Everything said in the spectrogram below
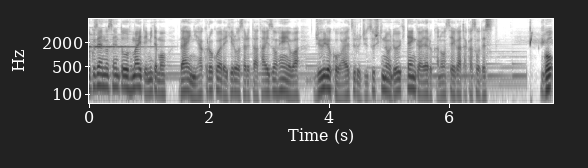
直前の戦闘を踏まえてみても第206話で披露された泰造変野は重力を操る術式の領域展開である可能性が高そうです。5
